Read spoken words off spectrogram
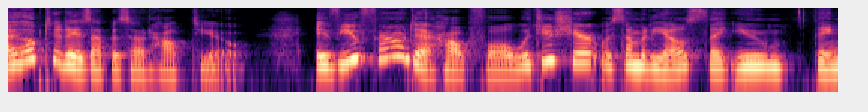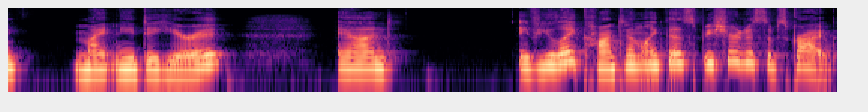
I hope today's episode helped you. If you found it helpful, would you share it with somebody else that you think might need to hear it? And if you like content like this, be sure to subscribe.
